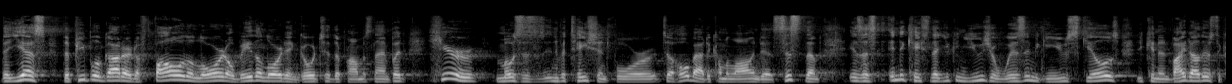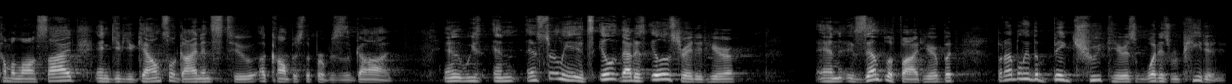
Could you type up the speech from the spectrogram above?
That yes, the people of God are to follow the Lord, obey the Lord, and go to the promised land. But here, Moses' invitation for to Hobab to come along and to assist them is an indication that you can use your wisdom, you can use skills, you can invite others to come alongside and give you counsel, guidance to accomplish the purposes of God. And, we, and, and certainly it's that is illustrated here and exemplified here, but, but I believe the big truth here is what is repeated,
